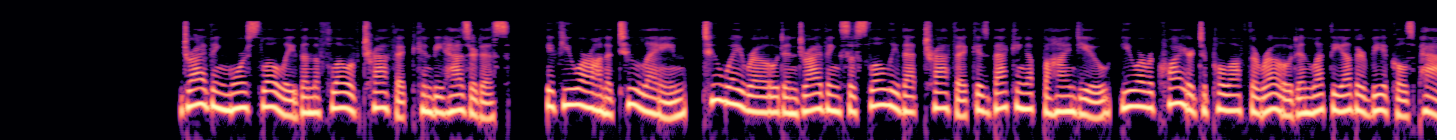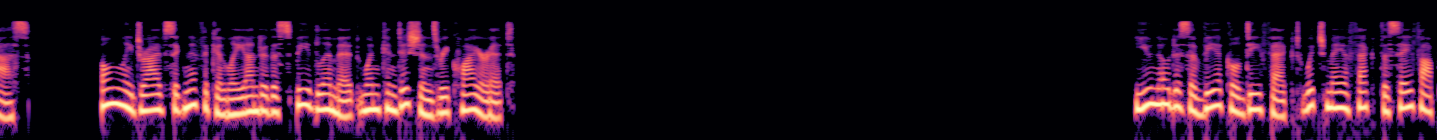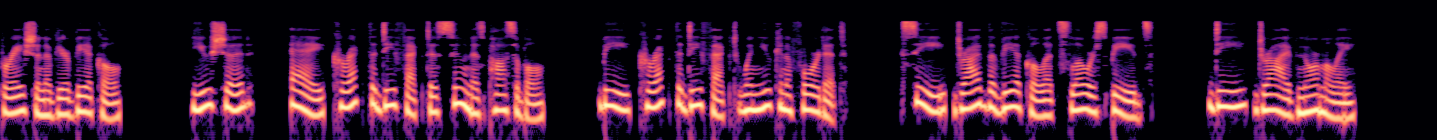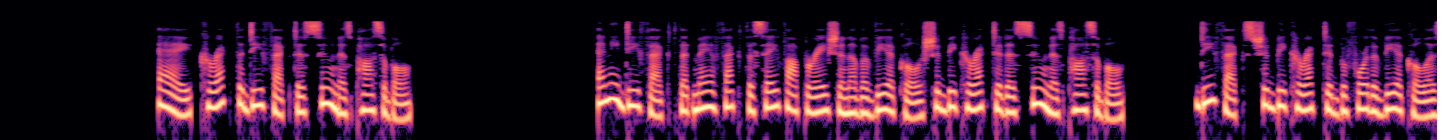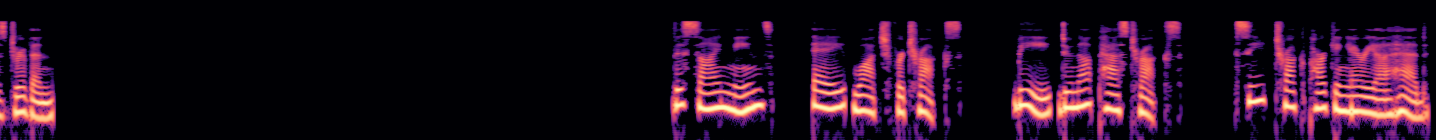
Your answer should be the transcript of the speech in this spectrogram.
Driving more slowly than the flow of traffic can be hazardous. If you are on a two-lane, two-way road and driving so slowly that traffic is backing up behind you, you are required to pull off the road and let the other vehicles pass. Only drive significantly under the speed limit when conditions require it. You notice a vehicle defect which may affect the safe operation of your vehicle. You should A. Correct the defect as soon as possible. B. Correct the defect when you can afford it. C. Drive the vehicle at slower speeds. D. Drive normally. A. Correct the defect as soon as possible. Any defect that may affect the safe operation of a vehicle should be corrected as soon as possible. Defects should be corrected before the vehicle is driven. This sign means A. Watch for trucks. B. Do not pass trucks. C. Truck parking area ahead.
